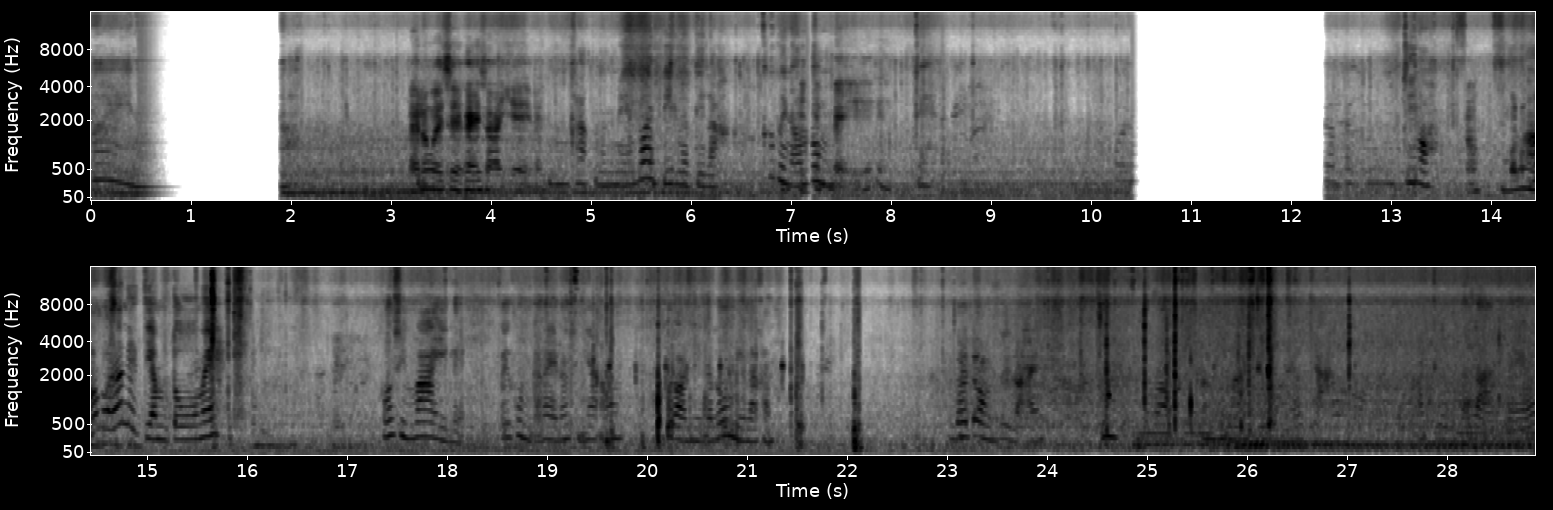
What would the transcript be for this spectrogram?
เฮ้ยไปลงไปซื้อไข่ซาเย่ไหมมันขักมันแหนว่าปิดและติละ ก็เป็นเอาลงไหนจริงเหรอเอาบ่ลงเอาเพราะนี่เตรียมตัวไหมเขาสิว่าอีกแหละไปคุณก็ได้แล้วสิเนี่ยเอาตอนนี้ก็ลงนี่ละค่ะก็ต้องสื่อหลายมาถึงแล้วจ้ะมาถึงตลาดแล้ว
